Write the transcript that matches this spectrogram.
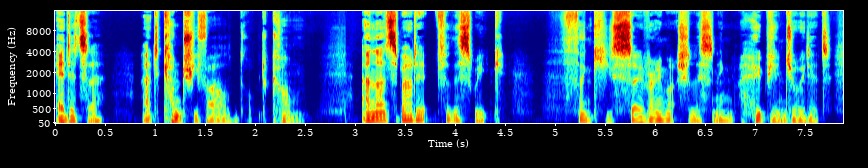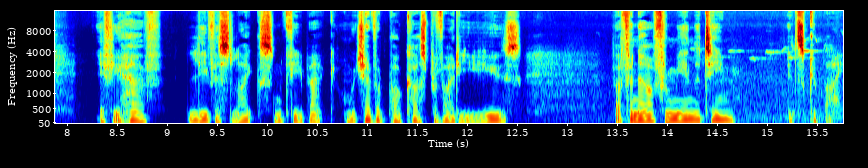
editor at countryfile.com. And that's about it for this week. Thank you so very much for listening. I hope you enjoyed it. If you have, leave us likes and feedback on whichever podcast provider you use. But for now, from me and the team, it's goodbye.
